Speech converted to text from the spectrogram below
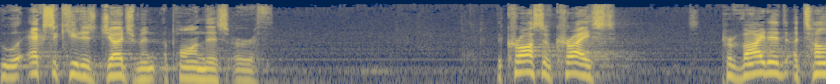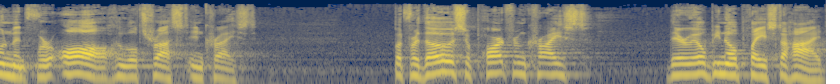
who will execute his judgment upon this earth. The cross of Christ provided atonement for all who will trust in Christ. But for those apart from Christ, there will be no place to hide.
